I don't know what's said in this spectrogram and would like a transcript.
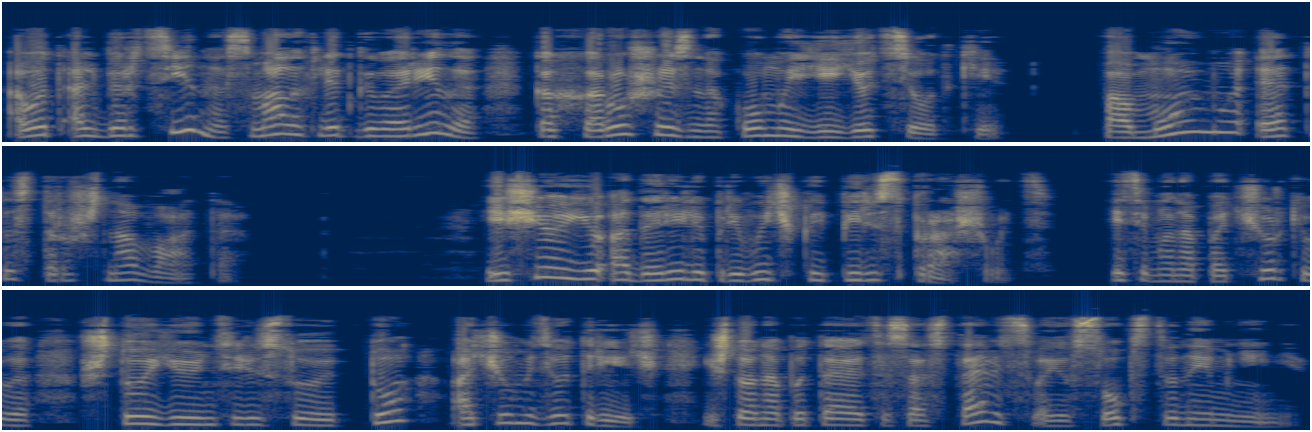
А вот Альбертина с малых лет говорила, как хорошая знакомая ее тетки. По-моему, это страшновато. Еще ее одарили привычкой переспрашивать. Этим она подчеркивала, что ее интересует то, о чем идет речь, и что она пытается составить свое собственное мнение.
